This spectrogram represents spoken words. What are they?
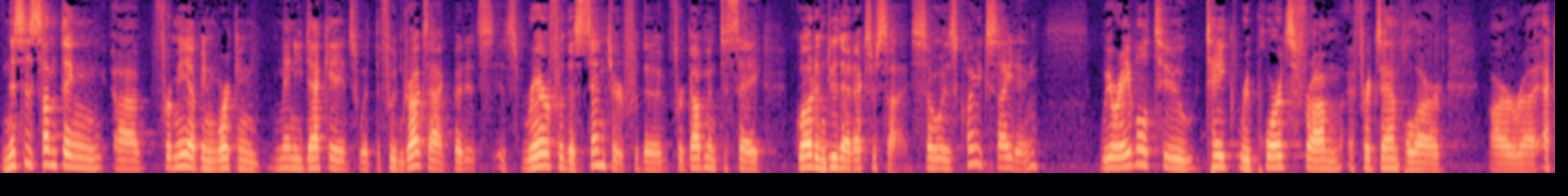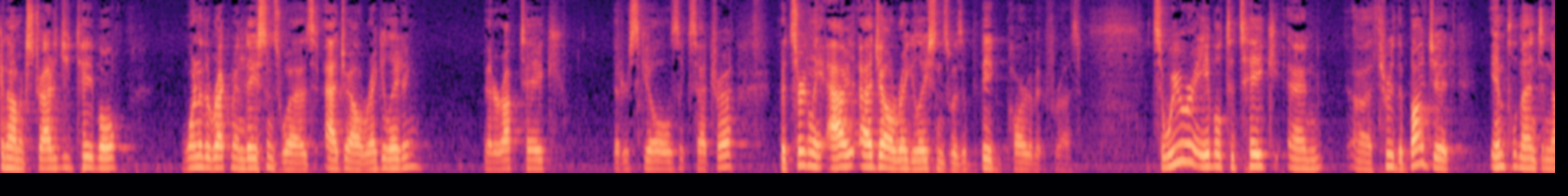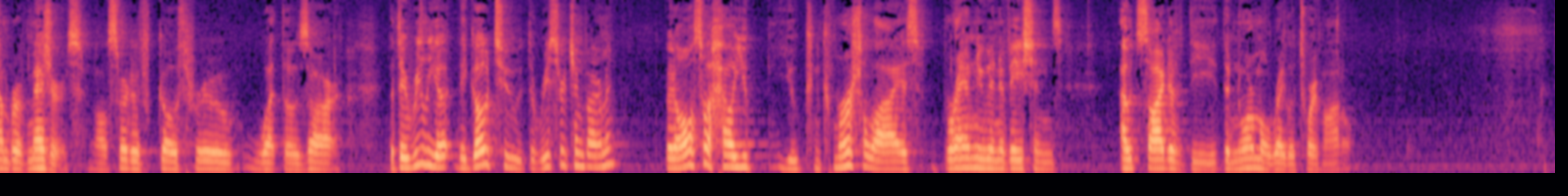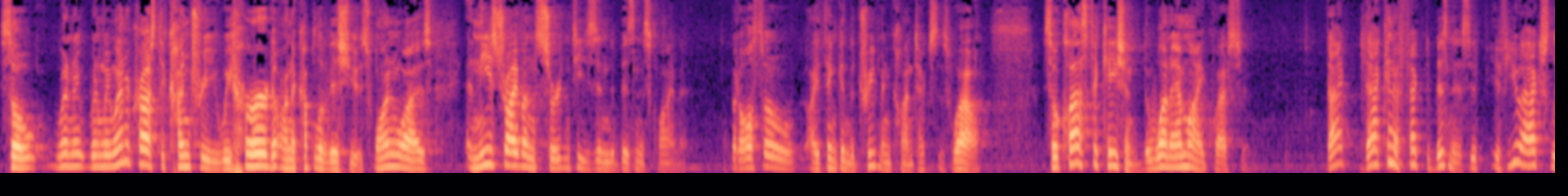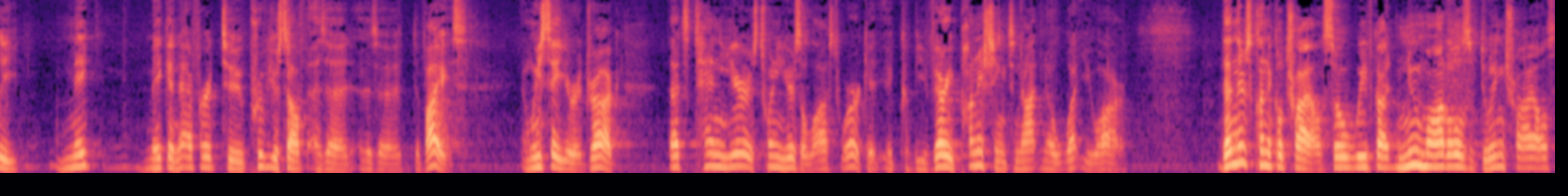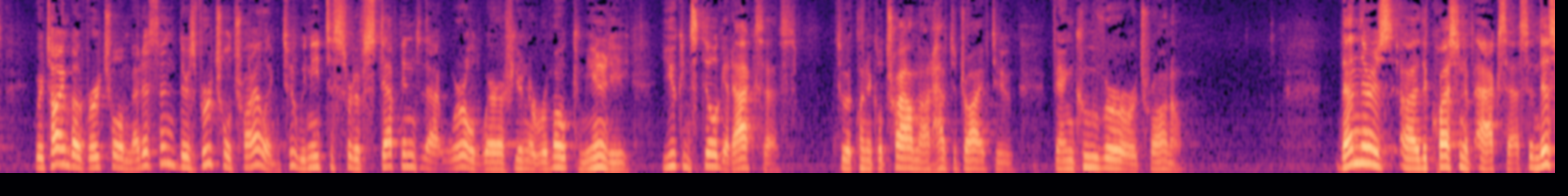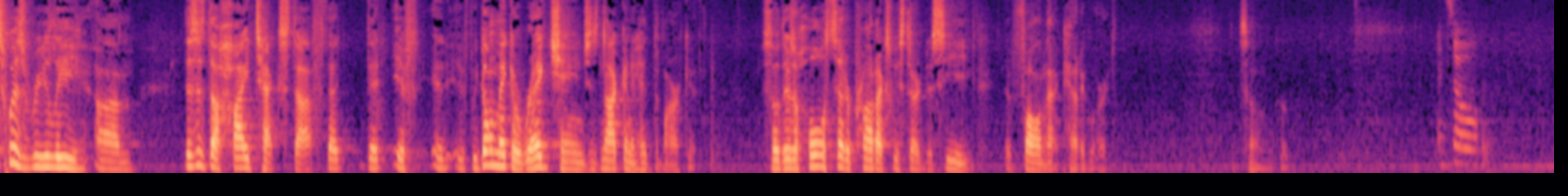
And this is something, uh, for me, I've been working many decades with the Food and Drugs Act, but it's, it's rare for the center, for, the, for government to say, go out and do that exercise. So it was quite exciting. We were able to take reports from, for example, our, our uh, economic strategy table. One of the recommendations was agile regulating better uptake, better skills, etc. But certainly, agile regulations was a big part of it for us. So we were able to take and uh, through the budget implement a number of measures. I'll sort of go through what those are. But they really uh, they go to the research environment, but also how you you can commercialize brand new innovations outside of the, the normal regulatory model. So when, it, when we went across the country, we heard on a couple of issues. One was, and these drive uncertainties in the business climate, but also, I think, in the treatment context as well. So classification, the what am I question, that, that can affect a business. If, if you actually make, make an effort to prove yourself as a, as a device, and we say you're a drug, that's 10 years, 20 years of lost work. It, it could be very punishing to not know what you are. Then there's clinical trials. So we've got new models of doing trials. We are talking about virtual medicine. There's virtual trialing too. We need to sort of step into that world where if you're in a remote community, you can still get access to a clinical trial, not have to drive to Vancouver or Toronto. Then there's uh, the question of access, and this was really um, this is the high tech stuff that that if if we don't make a reg change, is not going to hit the market. So there's a whole set of products we started to see that fall in that category. So. And so,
